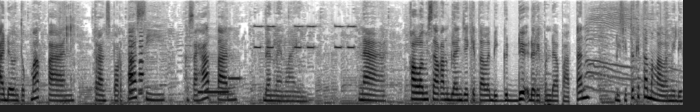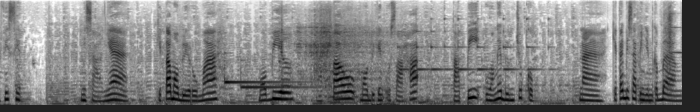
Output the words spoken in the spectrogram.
Ada untuk makan, transportasi, kesehatan, dan lain-lain. Nah, kalau misalkan belanja kita lebih gede dari pendapatan, di situ kita mengalami defisit. Misalnya, kita mau beli rumah, mobil, atau mau bikin usaha, tapi uangnya belum cukup. Nah, kita bisa pinjam ke bank.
